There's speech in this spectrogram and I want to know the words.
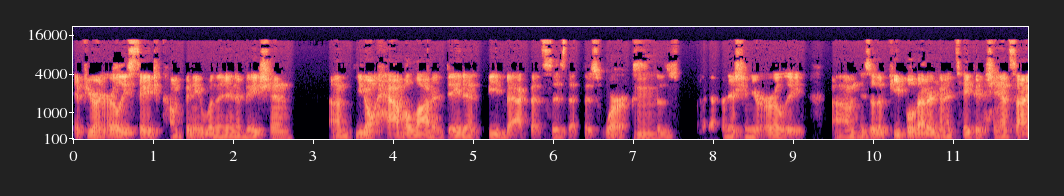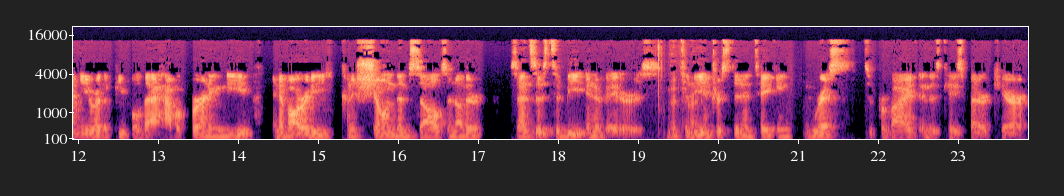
if you're an early stage company with an innovation, um, you don't have a lot of data and feedback that says that this works because mm. by definition you're early. Um, and so the people that are going to take a chance on you are the people that have a burning need and have already kind of shown themselves in other senses to be innovators, That's to right. be interested in taking risks to provide, in this case, better care.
